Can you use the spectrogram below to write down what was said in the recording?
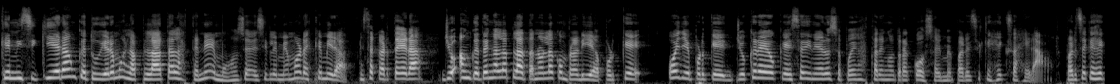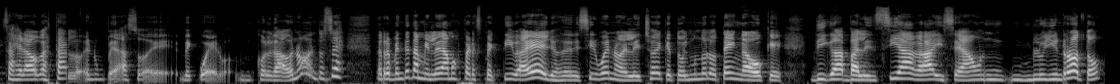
que ni siquiera aunque tuviéramos la plata las tenemos. O sea, decirle, mi amor, es que mira, esa cartera, yo aunque tenga la plata no la compraría. ¿Por qué? Oye, porque yo creo que ese dinero se puede gastar en otra cosa y me parece que es exagerado. Parece que es exagerado gastarlo en un pedazo de, cuero colgado, ¿no? Entonces, de repente también le damos perspectiva a ellos de decir, bueno, el hecho de que todo el mundo lo tenga o que diga Valenciaga y sea un blue jean roto,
